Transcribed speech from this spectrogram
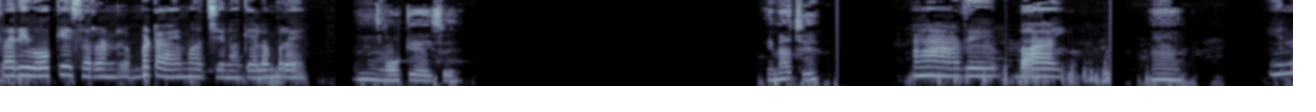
சரி ஓகே சரண் ரொம்ப டைம் ஆச்சு நான் கிளம்புறேன். ம் ஓகே ஐசு என்னாச்சு? ஆ அது பாய் ம். என்ன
